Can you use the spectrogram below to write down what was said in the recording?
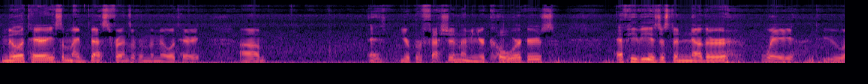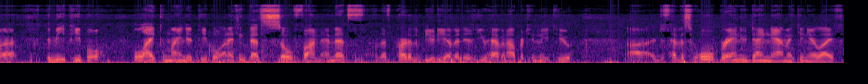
Military, some of my best friends are from the military. Um, your profession, I mean your coworkers. FPV is just another way to uh, to meet people, like-minded people, and I think that's so fun. And that's that's part of the beauty of it is you have an opportunity to uh, just have this whole brand new dynamic in your life.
